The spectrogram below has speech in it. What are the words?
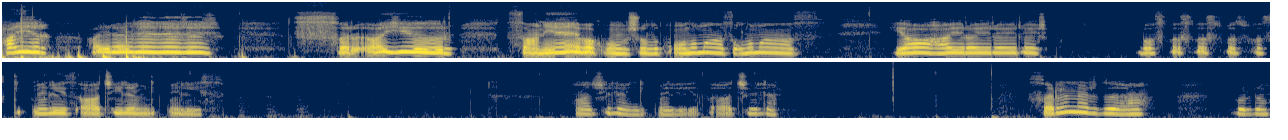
Hayır. Hayır hayır hayır hayır. Sarı hayır. Saniyeye bakmamış olup olamaz olamaz. Ya hayır hayır hayır hayır. Bas bas bas bas bas gitmeliyiz. Acilen gitmeliyiz. Acilen gitmeliyiz. Acilen. Sarı nerede ha? Gördüm.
